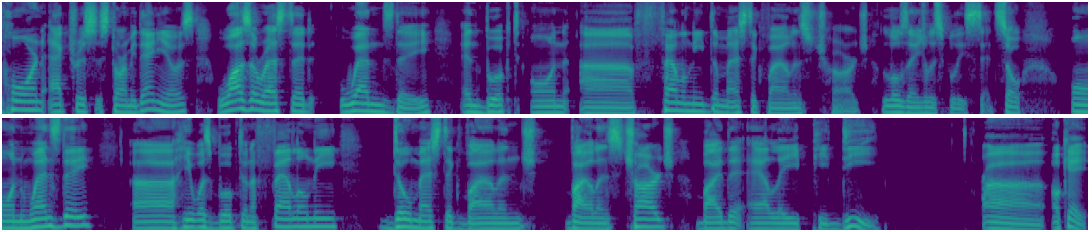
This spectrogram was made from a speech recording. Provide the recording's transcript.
porn actress Stormy Daniels, was arrested Wednesday and booked on a felony domestic violence charge, Los Angeles police said. So on Wednesday, uh, he was booked on a felony domestic violence violence charge by the LAPD. Uh, okay,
